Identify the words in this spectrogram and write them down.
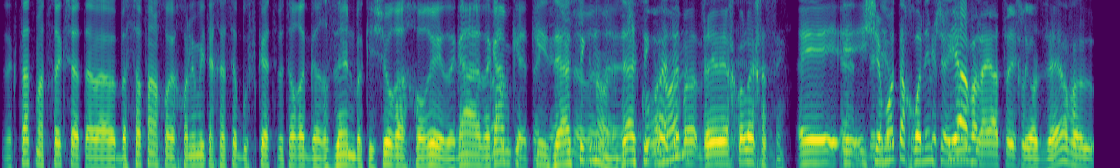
זה קצת מצחיק שאתה, בסוף אנחנו יכולים להתייחס לבוסקץ בתור הגרזן בקישור האחורי, זה גם, זה גם קטע. כי כן, זה הסגנון, זה הסגנון. זה- הכל יחסי. אה, כן. שמות אחרונים כסייה שהיו... אבל היה צריך להיות זה, אבל...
